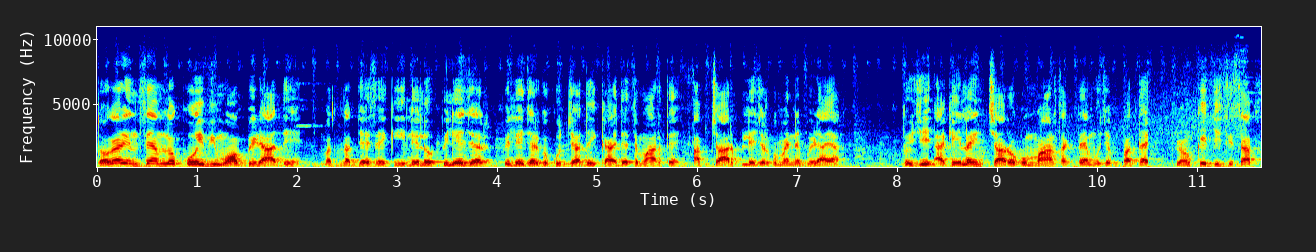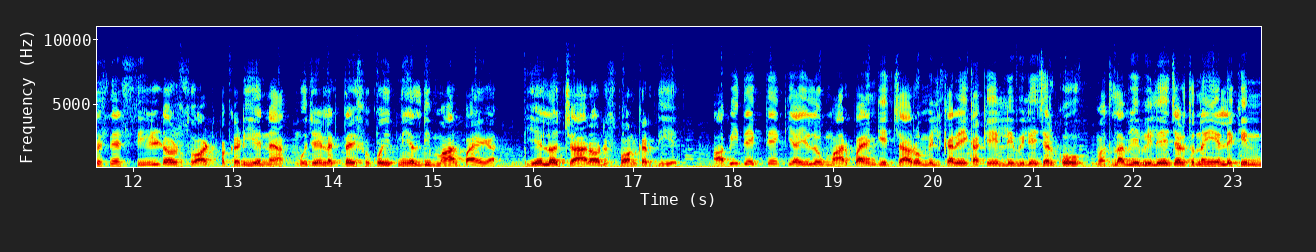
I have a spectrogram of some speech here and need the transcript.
तो अगर इनसे हम लोग कोई भी मॉब भिड़ा दें मतलब जैसे कि ले लो प्लेजर प्लेजर को कुछ ज़्यादा ही कायदे से मारते हैं। अब चार प्लेजर को मैंने भिड़ाया तो ये अकेला इन चारों को मार सकता है, मुझे पता है। क्योंकि जिस हिसाब से इसने सील्ड और स्वाट पकड़ी है ना, मुझे नहीं लगता इसको कोई इतनी जल्दी मार पाएगा। ये लो चार और स्पॉन कर दिए। अभी देखते हैं क्या ये लोग मार पाएँगे चारों मिलकर एक अकेले विलेजर को। मतलब ये विलेजर तो नहीं है, लेकिन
